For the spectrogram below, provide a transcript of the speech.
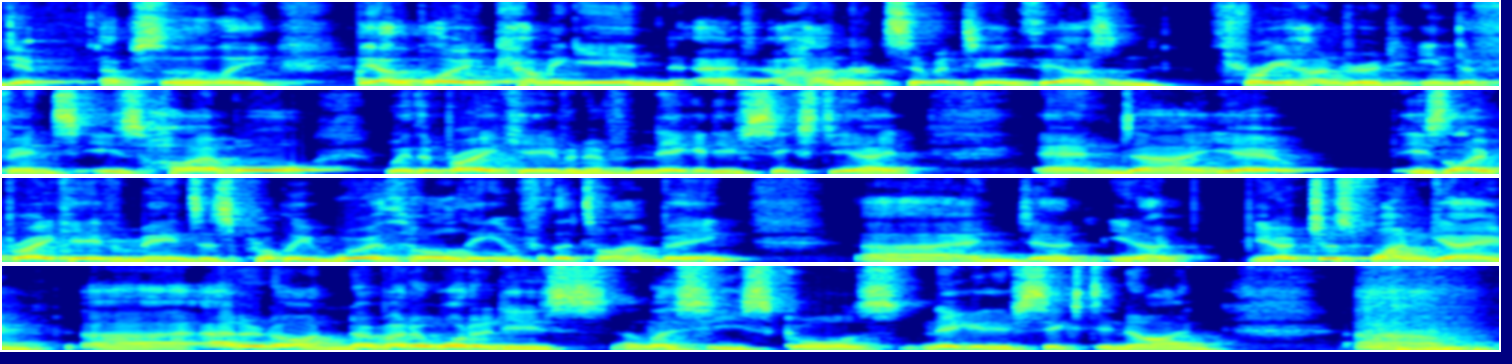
Yep, absolutely. The other bloke coming in at 117,300 in defence is Highmore with a break even of negative 68. And uh, yeah, his low break even means it's probably worth holding him for the time being. Uh, and uh, you know, you know, just one game uh, added on, no matter what it is, unless he scores negative 69. Um,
